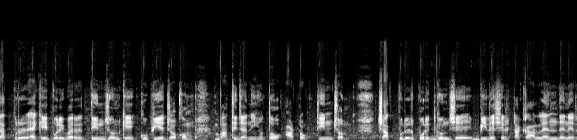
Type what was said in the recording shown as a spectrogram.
চাঁদপুরের একই পরিবারের তিনজনকে কুপিয়ে জখম। ভাতিজা নিহত, আটক তিনজন। চাঁদপুরের ফরিদগঞ্জে বিদেশের টাকা লেনদেনের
